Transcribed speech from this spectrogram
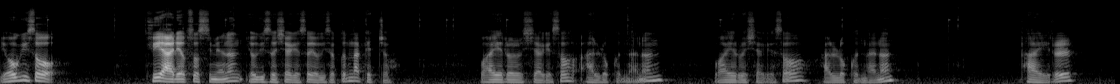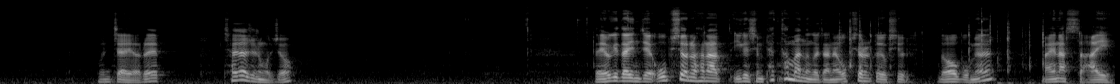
여기서 뒤에 R이 없었으면은 여기서 시작해서 여기서 끝났겠죠. Y로 시작해서 R로 끝나는 Y로 시작해서 R로 끝나는 파일을 문자열에 찾아주는 거죠. 네, 여기다 이제 옵션을 하나 이거 지금 패턴 맞는 거잖아요. 옵션을 또 역시 넣어 보면 마이너스 i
